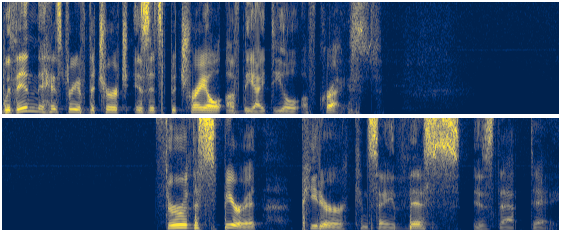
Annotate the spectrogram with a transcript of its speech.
within the history of the church is its betrayal of the ideal of Christ. Through the Spirit, Peter can say, This is that day.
